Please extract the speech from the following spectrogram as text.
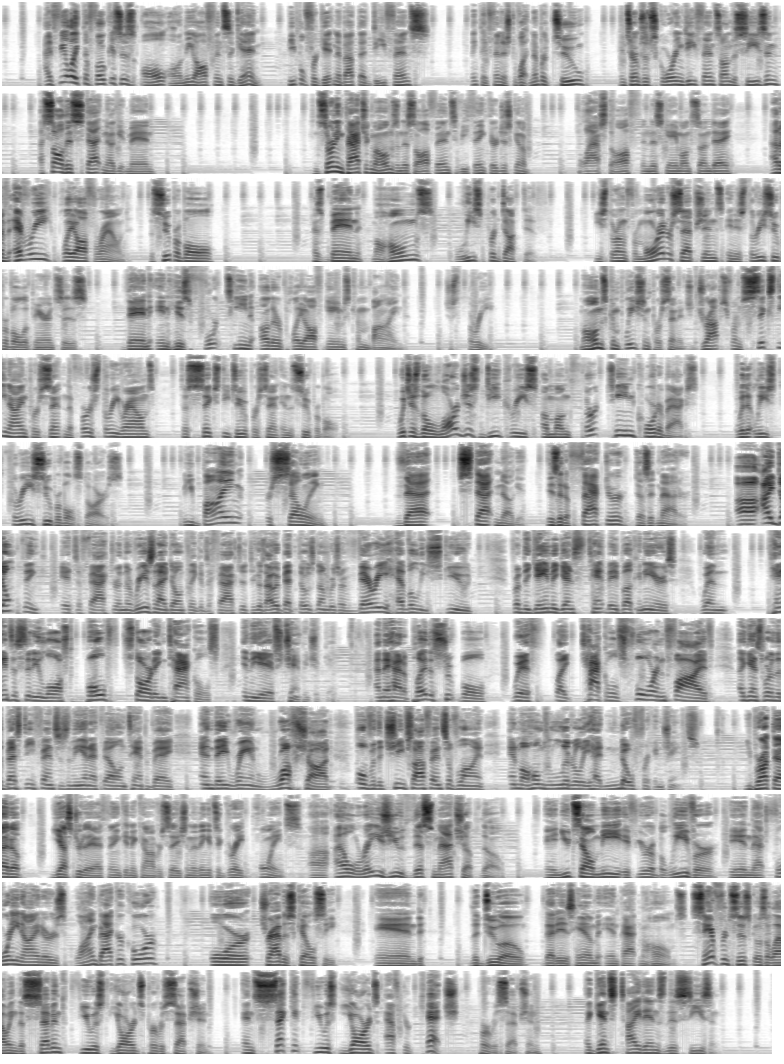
I feel like the focus is all on the offense again. People forgetting about that defense. I think they finished, what, number two in terms of scoring defense on the season? I saw this stat nugget, man. Concerning Patrick Mahomes and this offense, if you think they're just going to blast off in this game on Sunday, out of every playoff round, the Super Bowl has been Mahomes' least productive. He's thrown for more interceptions in his three Super Bowl appearances than in his 14 other playoff games combined. Just three. Mahomes' completion percentage drops from 69% in the first three rounds to 62% in the Super Bowl which is the largest decrease among 13 quarterbacks with at least three Super Bowl stars. Are you buying or selling that stat nugget? Is it a factor? Does it matter? Uh, I don't think it's a factor. And the reason I don't think it's a factor is because I would bet those numbers are very heavily skewed from the game against Tampa Bay Buccaneers when Kansas City lost both starting tackles in the AFC Championship game and they had to play the Super Bowl with like tackles four and five against one of the best defenses in the NFL in Tampa Bay, and they ran roughshod over the Chiefs' offensive line, and Mahomes literally had no freaking chance. You brought that up yesterday, I think, in a conversation. I think it's a great point. Uh, I'll raise you this matchup, though, and you tell me if you're a believer in that 49ers linebacker corps or Travis Kelce and the duo that is him and Pat Mahomes. San Francisco's allowing the seventh fewest yards per reception and second fewest yards after catch per reception against tight ends this season.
